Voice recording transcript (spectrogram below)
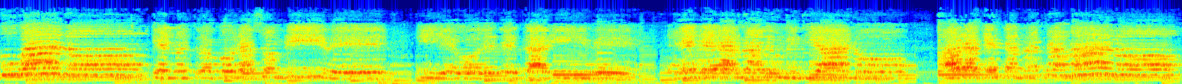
cubano, que en nuestro corazón vive y llegó desde el Caribe, en el alma de un indiano. Ahora que está en nuestra mano,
